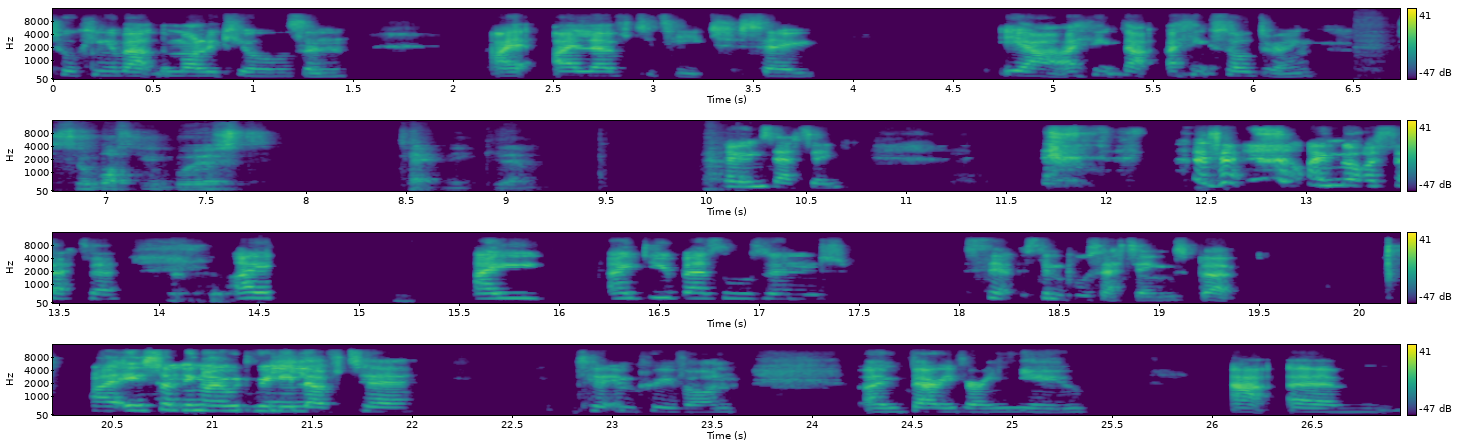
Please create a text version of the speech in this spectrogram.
talking about the molecules. And I, I love to teach. So, yeah, I think that, I think soldering. So, what's your worst technique then? Stone setting. I'm not a setter. I, I, I do bezels and si- simple settings, but I, it's something I would really love to to improve on. I'm very very new at um,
